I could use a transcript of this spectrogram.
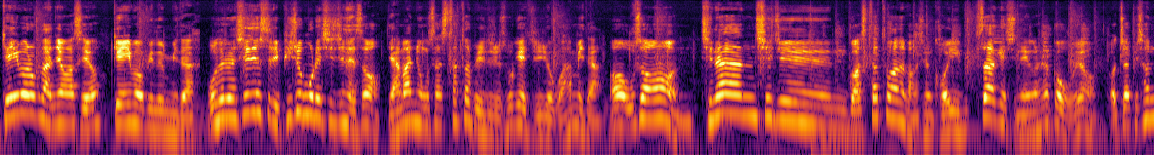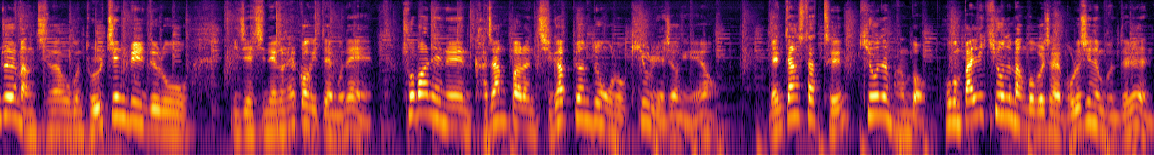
게이머 여러분 안녕하세요. 게이머 비누입니다. 오늘은 시즌3 피조물의 시즌에서 야만용사 스타터 빌드를 소개해 드리려고 합니다. 어, 우선 지난 시즌과 스타터하는 방식은 거의 흡사하게 진행을 할 거고요. 어차피 선조의 망치나 혹은 돌진 빌드로 이제 진행을 할 거기 때문에 초반에는 가장 빠른 지각 변동으로 키울 예정이에요 맨땅 스타트 키우는 방법 혹은 빨리 키우는 방법을 잘 모르시는 분들은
